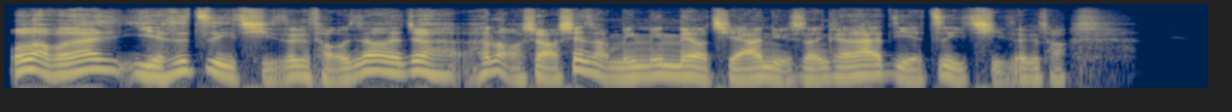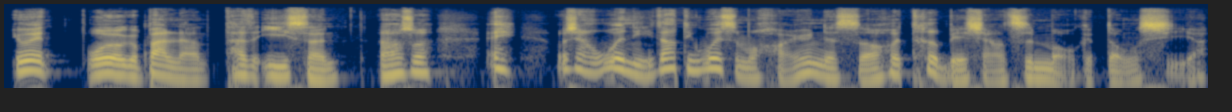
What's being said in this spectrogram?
我老婆她也是自己起这个头，你知道吗？就很很好笑。现场明明没有其他女生，可是她也自己起这个头。因为我有个伴郎，他是医生，然后说：“哎、我想问你，到底为什么怀孕的时候会特别想要吃某个东西啊？”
